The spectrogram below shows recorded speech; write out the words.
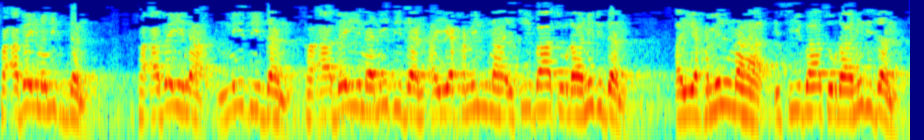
فأبين ندا فأبين نددا فأبين نددا أن يحملنها إسيبات نددا أن يحملنها إسيبات نددا.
